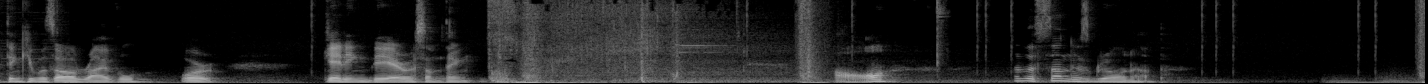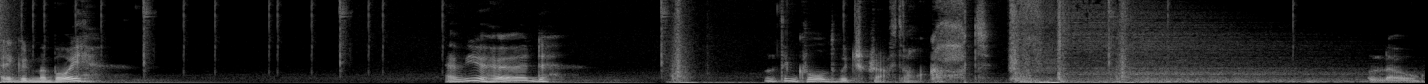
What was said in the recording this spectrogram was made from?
I think he was our rival or getting there or something. Oh, the son has grown up. Very good, my boy. Have you heard something called witchcraft? Oh god. Hello.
